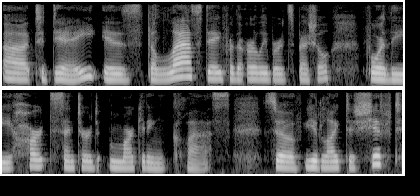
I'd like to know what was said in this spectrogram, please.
uh, today is the last day for the early bird special for the heart centered marketing class. So if you'd like to shift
